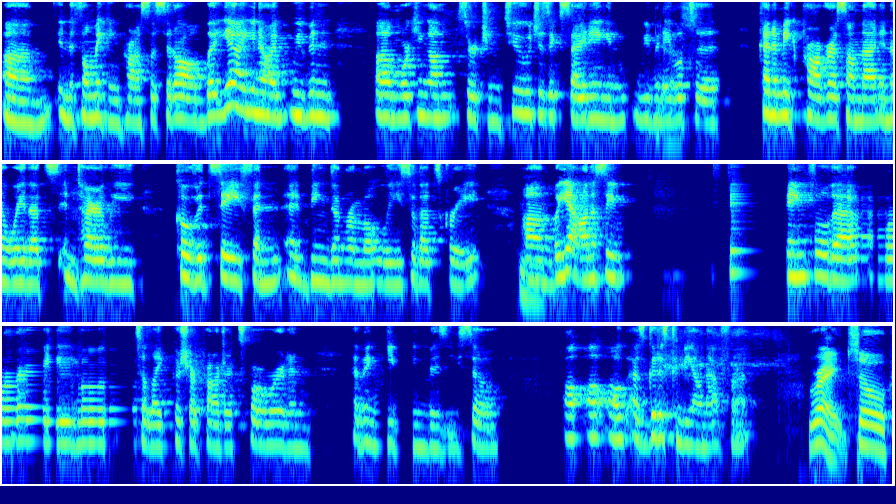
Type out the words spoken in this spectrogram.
um, in the filmmaking process at all. But yeah, you know, I, we've been um, working on Searching too, which is exciting, and we've been able to kind of make progress on that in a way that's entirely COVID safe and, and being done remotely. So that's great. Mhm. Um, but yeah, honestly, thankful that we're able to like push our projects forward and have been keeping busy. So all, all, as good as can be on that front. Right. So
